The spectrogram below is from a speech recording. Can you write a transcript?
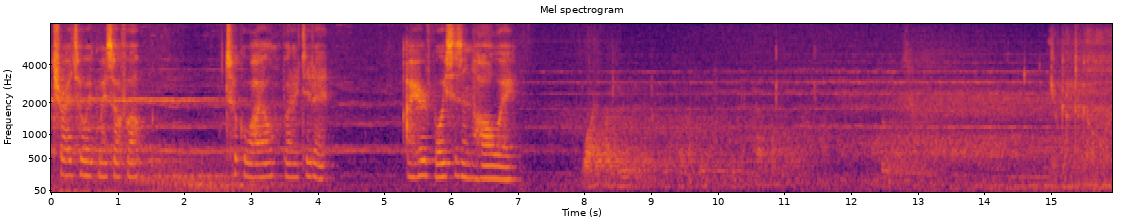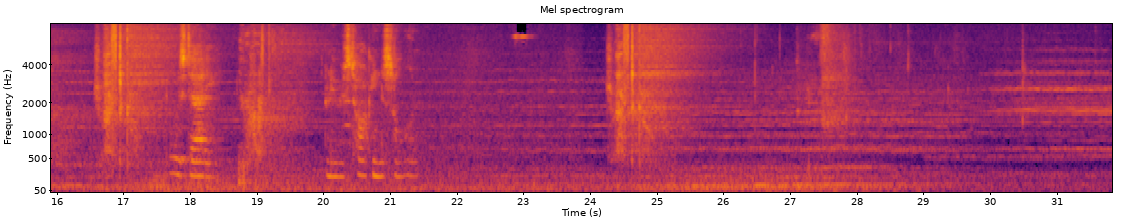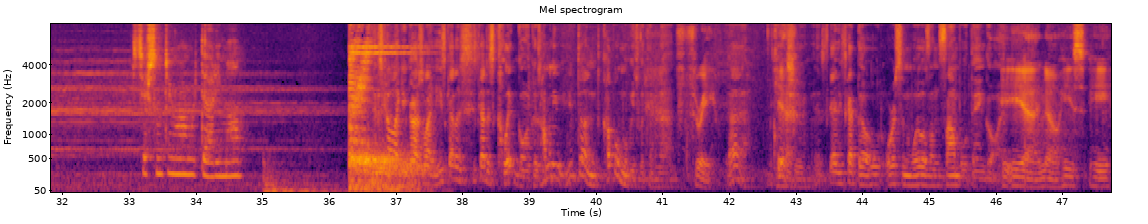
Tried to wake myself up. It took a while, but I did it. I heard voices in the hallway. You've got to go. You have to go. It was Daddy, You have to. and he was talking to someone. Is there something wrong with Daddy, Mom? It's kind of like you guys like he's got his he's got his click going because how many you've done a couple movies with him now. three. Yeah, click Yeah. you. It's got, he's got the old Orson Welles ensemble thing going. Yeah, no, he's he.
